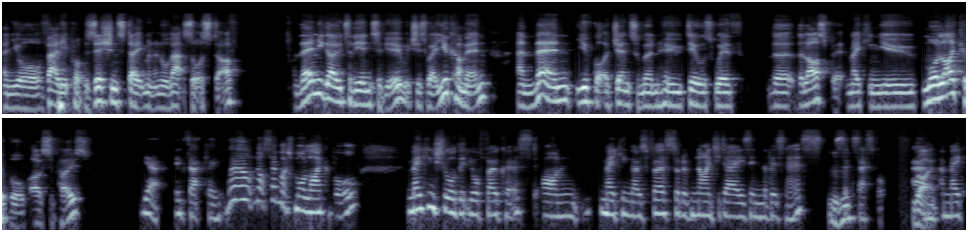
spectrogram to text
and your value proposition statement and all that sort of stuff. Then you go to the interview, which is where you come in, and then you've got a gentleman who deals with the the last bit, making you more likable, I suppose. Yeah, exactly. Well, not so much more likable, making sure that you're focused on making those first sort of 90 days in the business mm-hmm. successful. Um, right. And making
